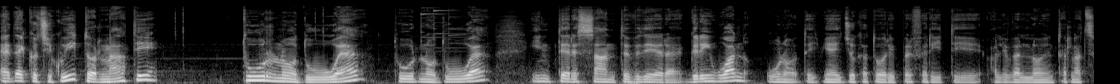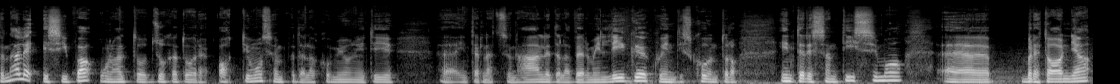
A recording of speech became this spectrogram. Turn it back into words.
Ed eccoci qui, tornati. Turno 2. Turno 2. Interessante vedere Green One, uno dei miei giocatori preferiti a livello internazionale, e Sipa, un altro giocatore ottimo, sempre della community eh, internazionale, della Vermin League. Quindi scontro interessantissimo. Eh, Bretonia,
